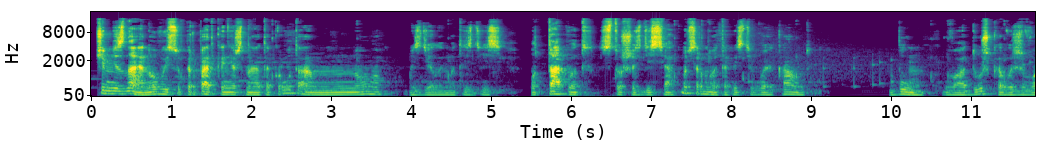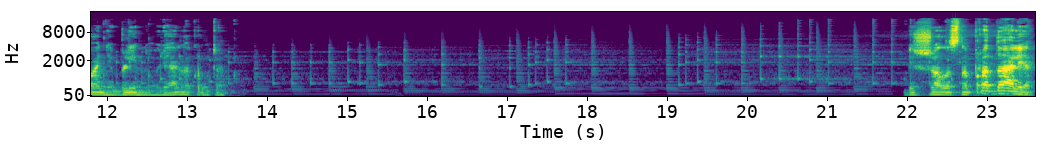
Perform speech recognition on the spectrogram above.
В общем, не знаю, новый суперпэт, конечно, это круто, но мы сделаем это здесь. Вот так вот, 160. Но все равно это гостевой аккаунт. Бум. Воодушка, выживание. Блин, ну реально круто. Безжалостно продали.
